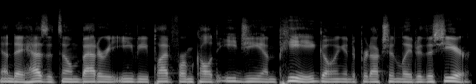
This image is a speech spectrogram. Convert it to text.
Hyundai has its own battery EV platform called eGMP going into production later this year.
